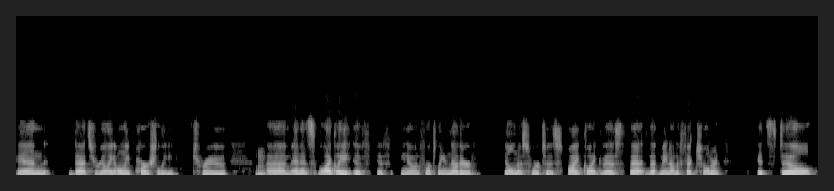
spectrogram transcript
And that's really only partially true. Mm. Um, and it's likely if if you know unfortunately another illness were to spike like this that that may not affect children, it still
